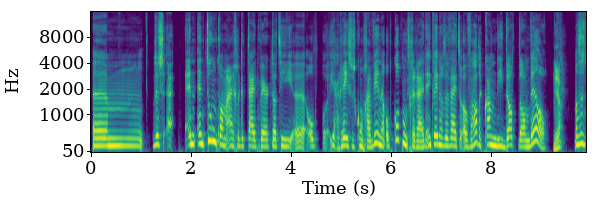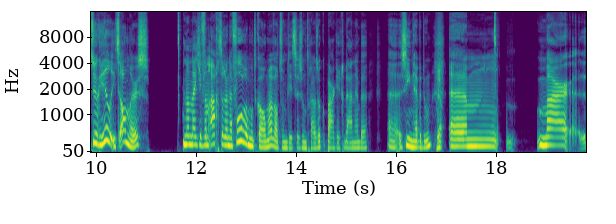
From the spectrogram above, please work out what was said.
Ehm, dus, en, en toen kwam eigenlijk het tijdperk dat hij eh, op ja, races kon gaan winnen, op kop moet gaan rijden. En ik weet nog dat wij het erover hadden. Kan die dat dan wel? Ja. Want het is natuurlijk heel iets anders dan dat je van achteren naar voren moet komen. Wat we hem dit seizoen trouwens ook een paar keer gedaan hebben, eh, zien hebben doen. Ja. Ehm, maar eh,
